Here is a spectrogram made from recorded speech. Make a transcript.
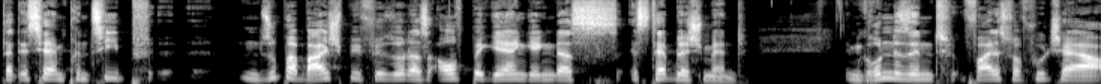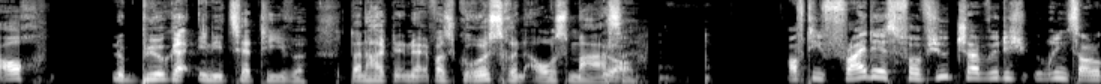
das ist ja im Prinzip ein super Beispiel für so das Aufbegehren gegen das Establishment im Grunde sind Fridays for Future ja auch eine Bürgerinitiative, dann halt in einem etwas größeren Ausmaße. Ja. Auf die Fridays for Future würde ich übrigens auch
